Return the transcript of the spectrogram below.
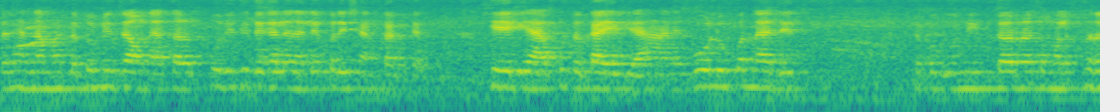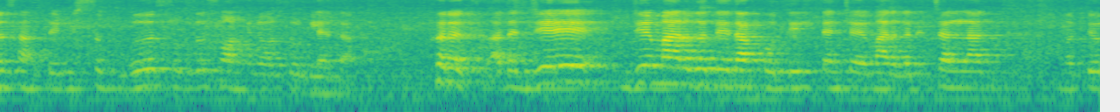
तर ह्यांना म्हटलं तुम्ही जाऊन या कारण पुरी तिथे गेल्याने परेशान करतात. हे घ्या कुठं काय घ्या आणि बोलू पण नाही देत. तर बघू मी तर ना तुम्हाला खरं सांगते मी सगळं सगळं स्वामींवर सोडले आता. खरंच आता जे जे मार्ग ते दाखवतील त्यांच्या मार्गाने चालणार. मग ते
